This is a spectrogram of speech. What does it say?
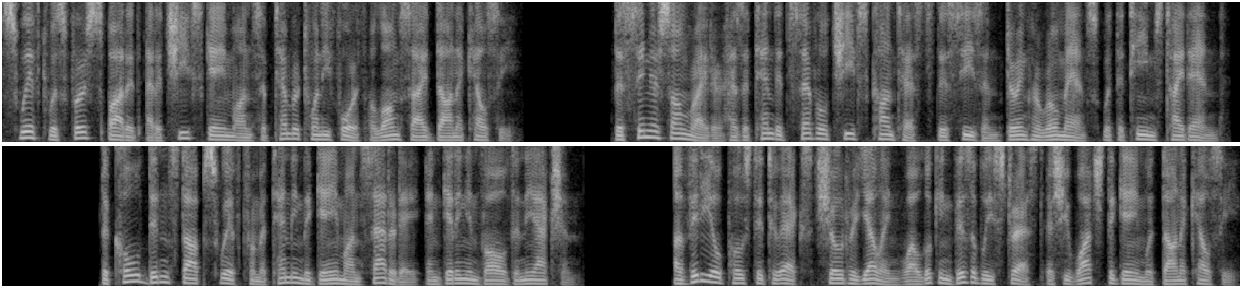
Swift was first spotted at a Chiefs game on September 24 alongside Donna Kelce. The singer-songwriter has attended several Chiefs contests this season during her romance with the team's tight end. The cold didn't stop Swift from attending the game on Saturday and getting involved in the action. A video posted to X showed her yelling while looking visibly stressed as she watched the game with Donna Kelce.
